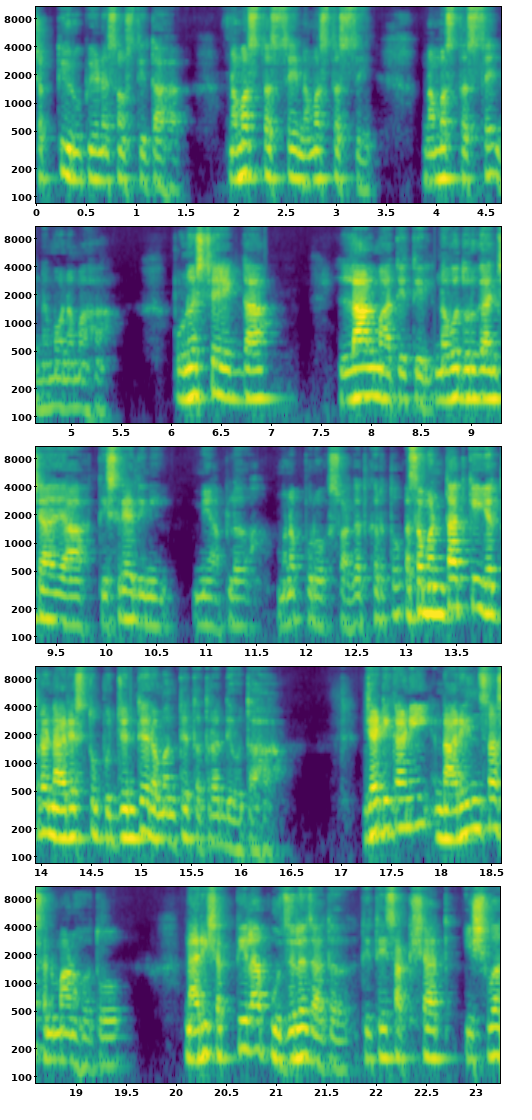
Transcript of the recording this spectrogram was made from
शक्तिरूपेण संस्थितः। नमस्तस्य नमस्तस्य नमस्तस्य नमो नमः। पुनश्च एकदा लाल मातेतील नवदुर्गांच्या या तिसऱ्या दिनी मी आपलं मनपूर्वक स्वागत करतो. असं म्हणतात की यत्र नारेस्तू पूज्यंते रमनते तत्र देवता। ज्या ठिकाणी नारींचा सन्मान होतो नारी शक्तीला पूजलं जातं तिथे साक्षात ईश्वर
